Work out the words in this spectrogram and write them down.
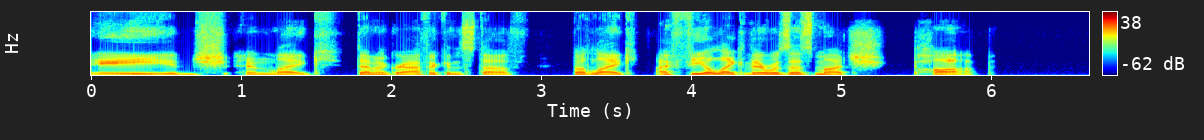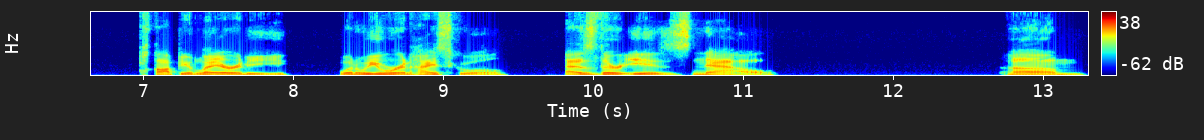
age and like demographic and stuff. But like, I feel like there was as much pop popularity when we were in high school as there is now. Um,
